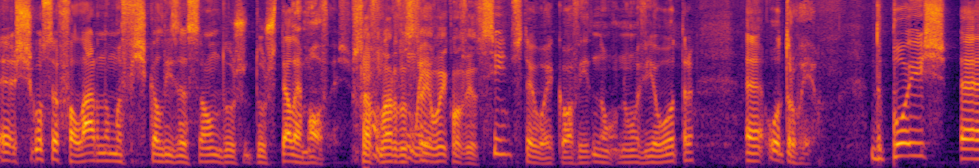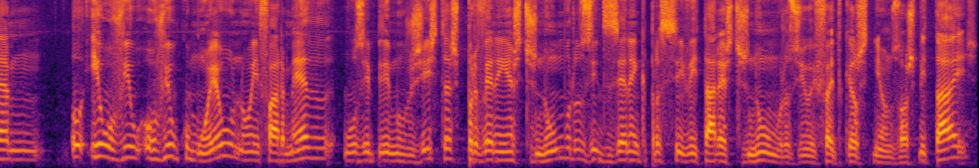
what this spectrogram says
Eh, chegou-se a falar numa fiscalização dos, dos telemóveis. Está a falar do um Stay Away Covid? Sim, Stay Away Covid, não, não havia outra. Uh, outro erro. Depois, um, ehm, eu ouviu, ouviu como eu, no Infarmed, os epidemiologistas preverem estes números e dizerem que para se evitar estes números e o efeito que eles tinham nos hospitais,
